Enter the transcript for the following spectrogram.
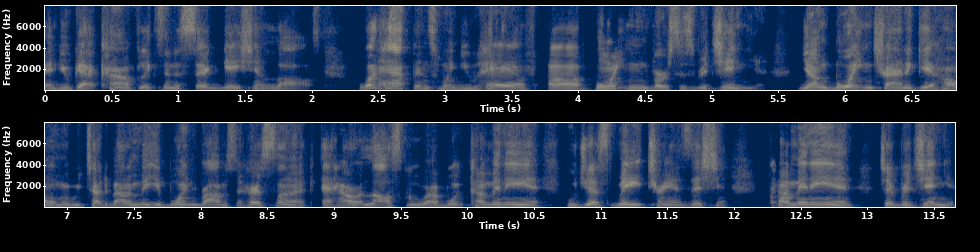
and you've got conflicts in the segregation laws. What happens when you have uh, Boynton versus Virginia? Young Boynton trying to get home, and we talked about Amelia Boynton Robinson, her son at Howard Law School, Rob Boynton coming in, who just made transition, coming in to Virginia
